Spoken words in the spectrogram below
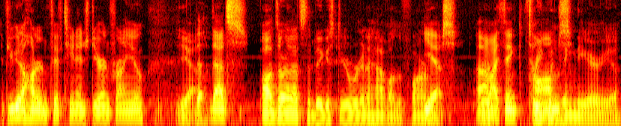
if you get a 115 inch deer in front of you, Yeah. th- that's Odds are that's the biggest deer we're gonna have on the farm. yes. Um, I think Tom's. frequenting the area.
